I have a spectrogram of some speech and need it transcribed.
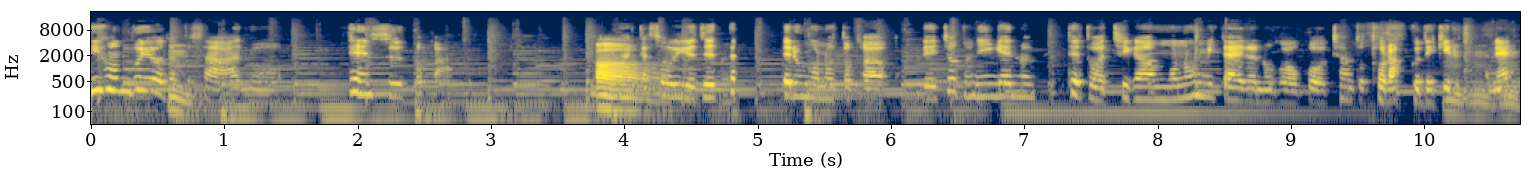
日本舞踊だとさ、うん、あの点数とかなんかそういう絶対ってるものとかでちょっと人間の手とは違うものみたいなのがこうちゃんとトラックできるとかね。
